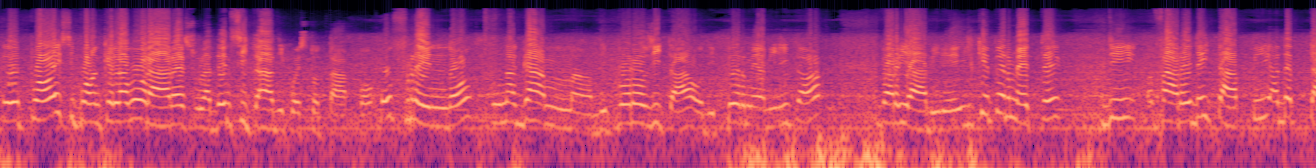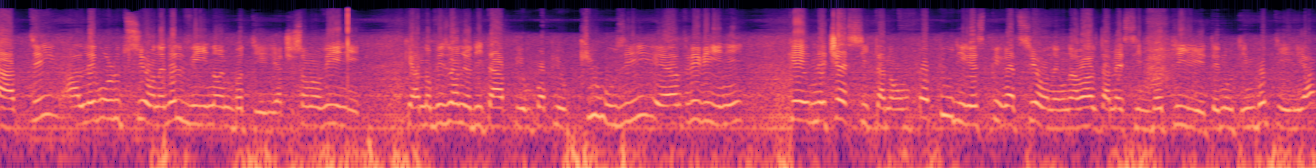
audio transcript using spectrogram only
e poi si può anche lavorare sulla densità di questo tappo offrendo una gamma di porosità o di permeabilità variabile il che permette di fare dei tappi adattati all'evoluzione del vino in bottiglia. Ci sono vini che hanno bisogno di tappi un po' più chiusi e altri vini che necessitano un po' più di respirazione una volta messi in bottiglia e tenuti in bottiglia,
